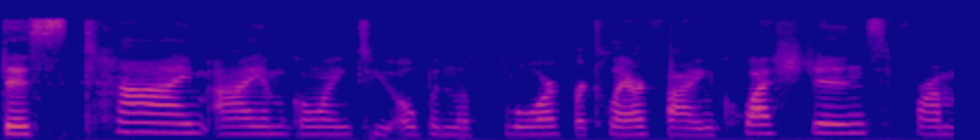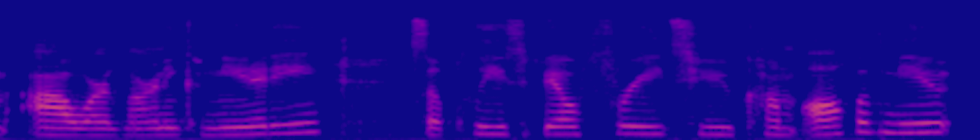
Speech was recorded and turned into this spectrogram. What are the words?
this time, I am going to open the floor for clarifying questions from our learning community. So please feel free to come off of mute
